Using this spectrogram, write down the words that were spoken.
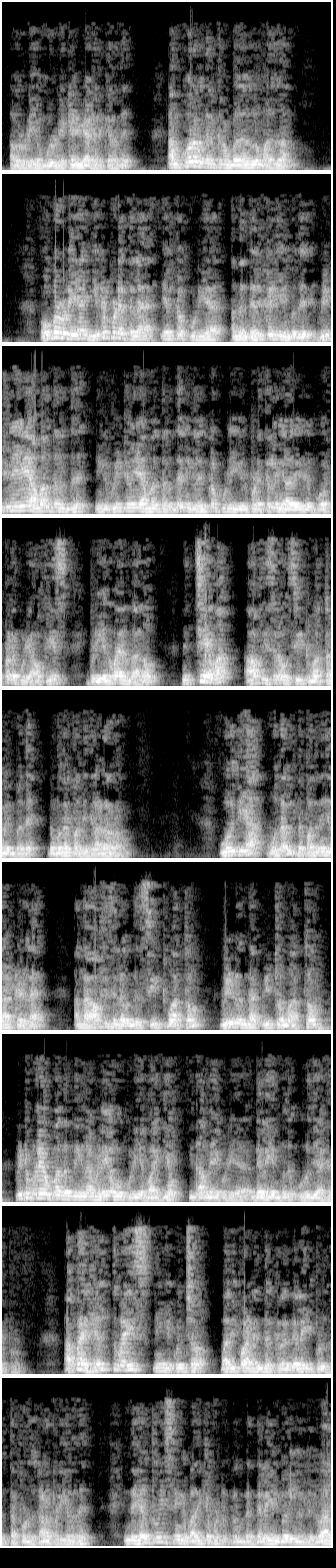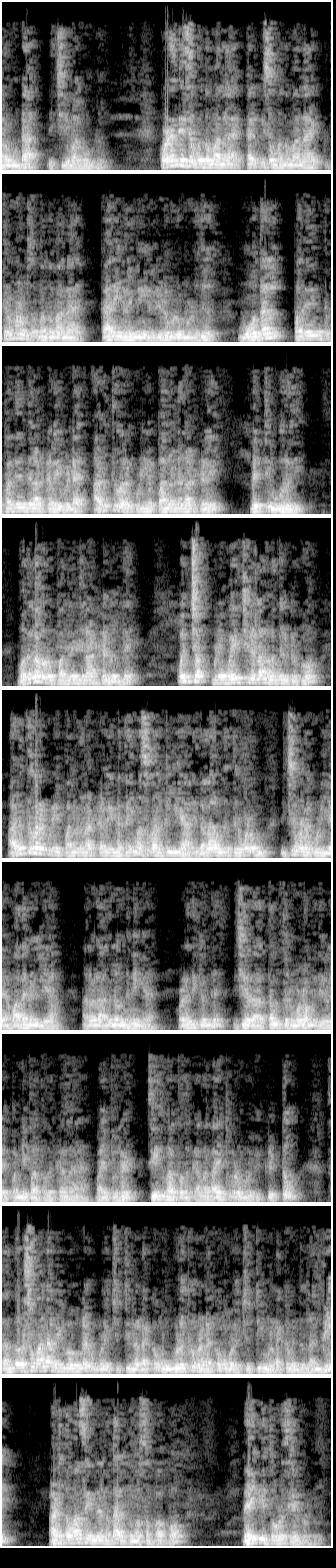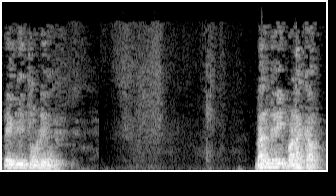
அவருடைய உங்களுடைய கேள்வியாக இருக்கிறது. நாம் கூற வந்திருக்கிற பதிலும் அதுதான். உங்களுடைய இருப்பிடத்துல இருக்கக்கூடிய அந்த நெருக்கடி என்பது வீட்டிலேயே அமர்ந்திருந்து நீங்க வீட்டிலேயே அமர்ந்திருந்து நீங்கள் இருக்கக்கூடிய இருப்பிடத்தில் நீங்க ஒர்க் பண்ணக்கூடிய ஆபீஸ் இப்படி எதுவா இருந்தாலும் நிச்சயமா ஆபீஸ்ல ஒரு சீட்டு மாற்றம் என்பது இந்த முதல் பதினைஞ்சு நாள் நடக்கும். உறுதியா முதல் இந்த பதினைஞ்சு நாட்கள்ல அந்த ஆபீஸ்ல வந்து சீட் மாற்றம் வீடு இருந்தா வீட்டுல மாற்றம் வீட்டுக்குள்ளே உட்கார்ந்துருந்தீங்கன்னா வெளியில போகக்கூடிய பாக்கியம் இது அமையக்கூடிய நிலை என்பது உறுதியாக ஏற்படும். அப்ப ஹெல்த் வைஸ் நீங்க கொஞ்சம் பாதிப்பு அடைந்திருக்கிற நிலை இப்பொழுது தற்பொழுது காணப்படுகிறது. இந்த ஹெல்த் வைஸ் நீங்க பாதிக்கப்பட்டிருக்கிற இந்த நிலை என்பதில் நிவாரணம் உண்டா? நிச்சயமாக உண்டு. குழந்தை சம்பந்தமான கல்வி சம்பந்தமான திருமணம் சம்பந்தமான காரியங்களில் நீங்கள் ஈடுபடும் பொழுது முதல் பதினைந்து பதினைந்து நாட்களை விட அடுத்து வரக்கூடிய பன்னெண்டு நாட்களில் வெற்றி உறுதி. முதல்ல ஒரு பதினைஞ்சு நாட்கள் வந்து கொஞ்சம் இப்படி முயற்சிகள்லாம் நடந்துகிட்டு இருக்கும் அடுத்து வரக்கூடிய பன்னெண்டு நாட்கள் என்ன தை மாசமா இருக்கு இல்லையா? இதெல்லாம் வந்து திருமணம் நிச்சயம் பண்ணக்கூடிய வாதங்கள் இல்லையா? அதனால அதுல வந்து நீங்க குழந்தைக்கு வந்து நிச்சயதார்த்தம் திருமணம் இதுகளை பண்ணி பார்ப்பதற்கான வாய்ப்புகள் செய்து பார்ப்பதற்கான வாய்ப்புகள் உங்களுக்கு கிட்டும். சந்தோஷமான வைபவங்கள் உங்களை சுற்றி நடக்கும் உங்களுக்கும் நடக்கும் உங்களை சுற்றியும் நடக்கும் என்று நம்பி அடுத்த மாசம் என்னன்றதை அடுத்த மாசம் பார்ப்போம். தைரியத்தோடு செயல்படுங்கள். தைரியத்தோடு இருங்கள். நன்றி வணக்கம்.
